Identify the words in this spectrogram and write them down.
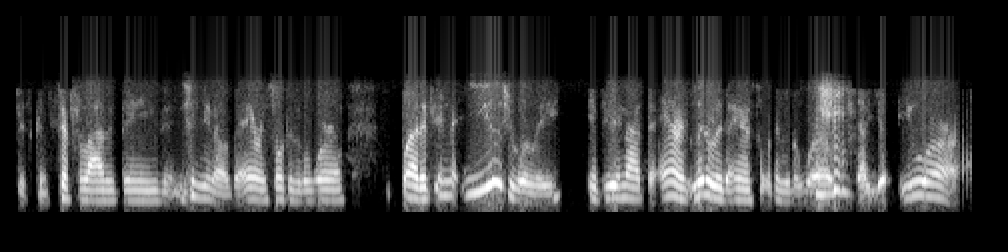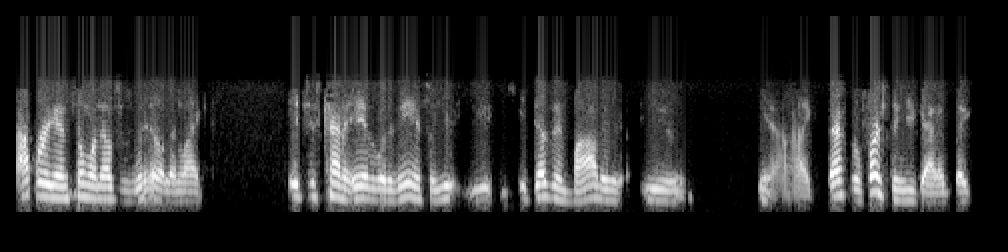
just conceptualizing things and you know the Aaron Sorkins of the world. But if you're not, usually if you're not the Aaron, literally the Aaron Sorkins of the world, you you are operating in someone else's will, and like it just kind of is what it is. So you you it doesn't bother you. You know, like that's the first thing you gotta like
